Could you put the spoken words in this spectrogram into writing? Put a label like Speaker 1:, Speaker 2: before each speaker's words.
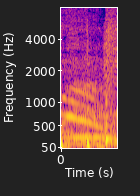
Speaker 1: one.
